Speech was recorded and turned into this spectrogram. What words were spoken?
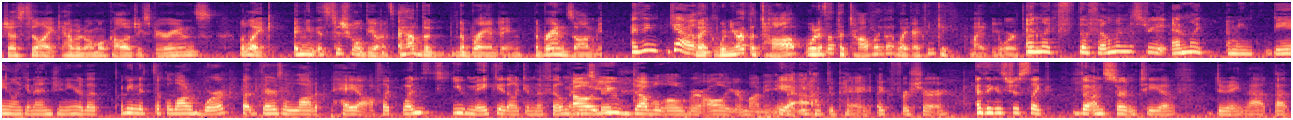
Just to like have a normal college experience. But like, I mean, it's the arts. I have the the branding. The brand's on me. I think yeah, Like, like, when you're at the top, when it's at the top like that, like I think it might be worth it. and like the film industry and like I mean being like an engineer that I mean it's like a lot of work, but there's a lot of payoff. Like once you make it like in the film oh, industry, Oh, you double over all your money that you have to pay, like for sure. I think it's just like the uncertainty of doing that that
